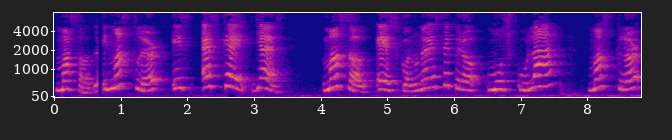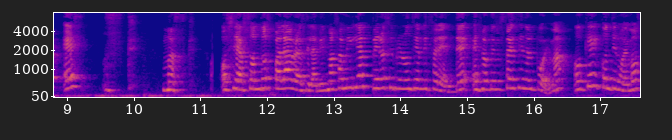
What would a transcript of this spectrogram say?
Muscle. In muscular is SK. Yes. Muscle es con una S, pero muscular, muscular es sk. Musk. O sea, son dos palabras de la misma familia, pero se pronuncian diferente. Es lo que se está diciendo el poema. Ok, continuemos.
